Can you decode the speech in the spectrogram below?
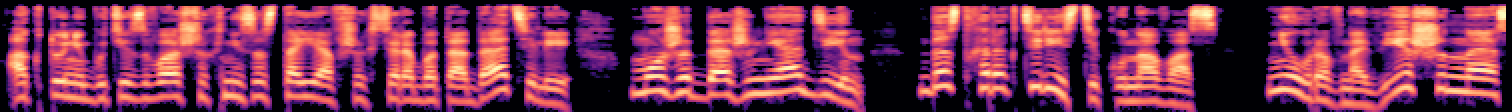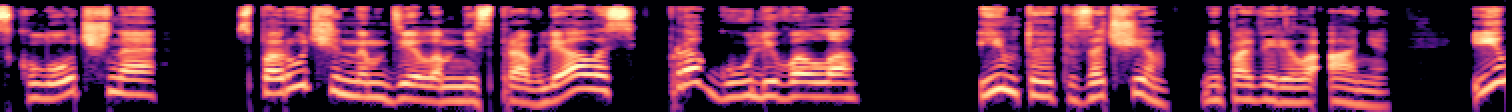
а кто-нибудь из ваших несостоявшихся работодателей, может даже не один, даст характеристику на вас, неуравновешенная, склочная, с порученным делом не справлялась, прогуливала. «Им-то это зачем?» — не поверила Аня. «Им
